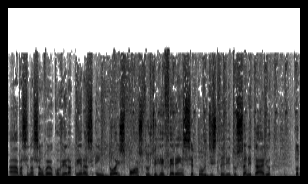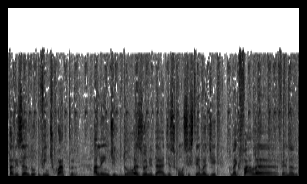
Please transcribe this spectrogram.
a vacinação vai ocorrer apenas em dois postos de referência por distrito sanitário, totalizando 24, além de duas unidades com o sistema de. Como é que fala, Fernando?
